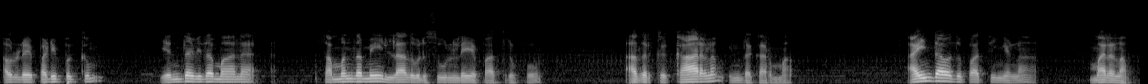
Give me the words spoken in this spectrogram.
அவருடைய படிப்புக்கும் எந்த விதமான சம்பந்தமே இல்லாத ஒரு சூழ்நிலையை பார்த்துருப்போம். அதற்கு காரணம் இந்த கர்மா. ஐந்தாவது பார்த்திங்கன்னா மரணம்.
